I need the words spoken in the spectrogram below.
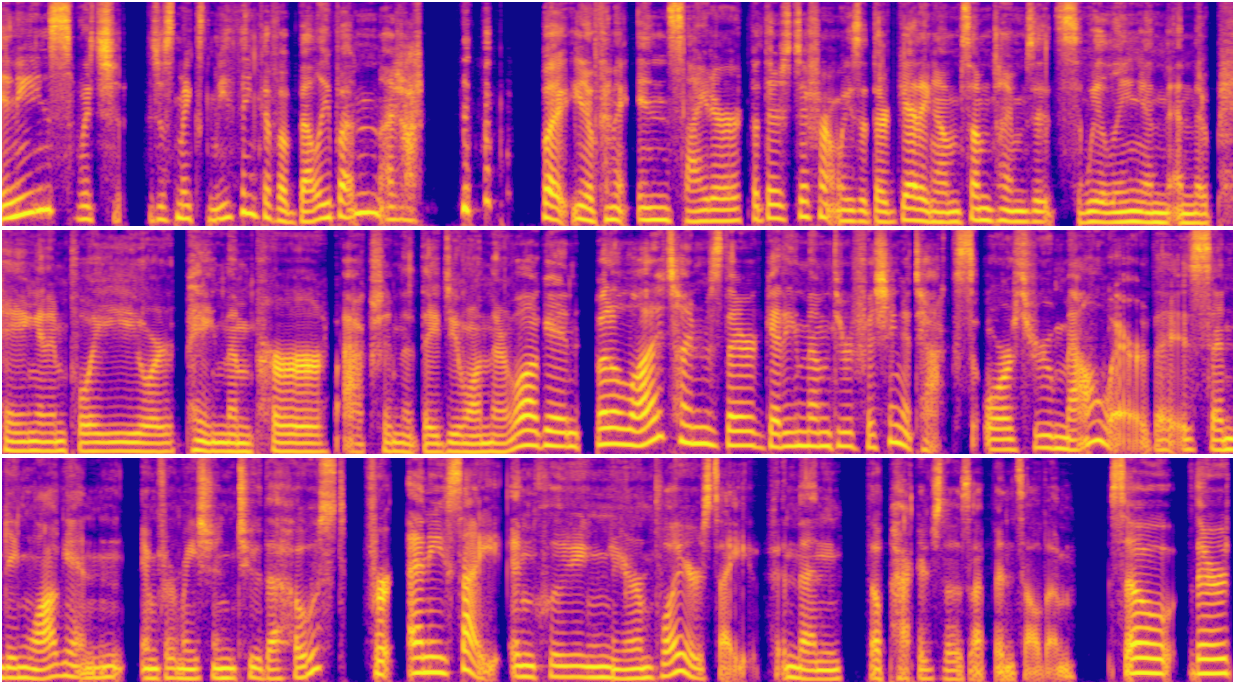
innies, which just makes me think of a belly button. I don't. but you know, kind of insider. But there's different ways that they're getting them. Sometimes it's willing and, and they're paying an employee or paying them per action that they do on their login. But a lot of times they're getting them through phishing attacks or through malware that is sending login information to the host for any site, including your employer's site. And then they'll package those up and sell them. So there are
